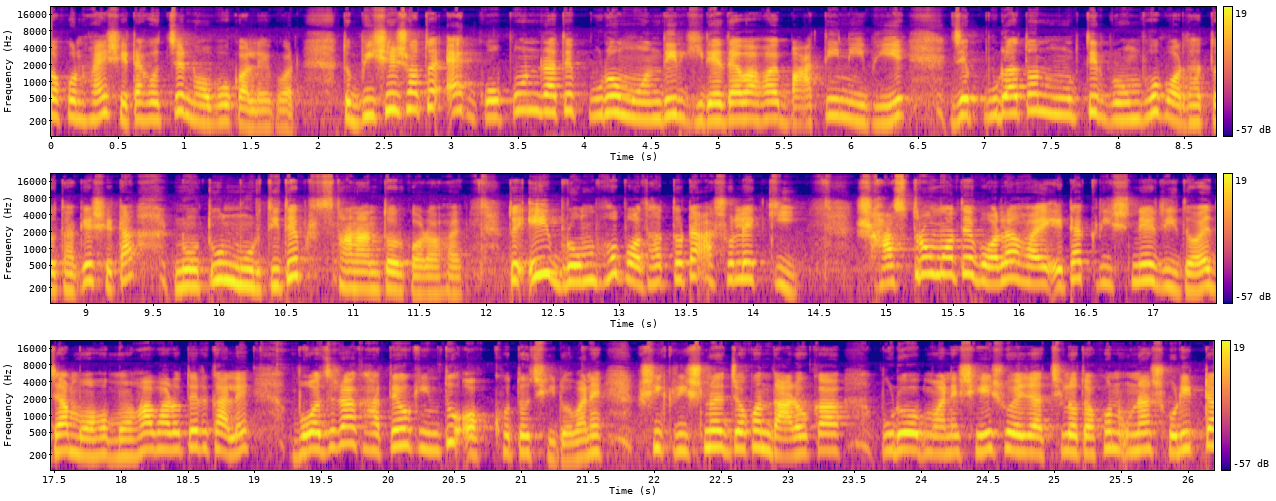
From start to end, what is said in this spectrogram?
তখন হয়, সেটা হচ্ছে নবকলেবর। তো বিশেষত এক গোপন রাতে পুরো মন্দির ঘিরে দেওয়া হয় বাতি নিভিয়ে যে পুরাতন মূর্তির ব্রহ্ম পদার্থ থাকে সেটা নতুন মূর্তিতে স্থানান্তর করা হয়। তো এই ব্রহ্ম পদার্থটা আসলে কি? শাস্ত্র মতে বলা হয় এটা কৃষ্ণের হৃদয় যা মহাভারতের কালে বজ্রাঘাতেও কিন্তু অক্ষত ছিল। মানে শ্রীকৃষ্ণের যখন দ্বারকা পুরো মানে শেষ হয়ে যাচ্ছিল, তখন ওনার শরীরটা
